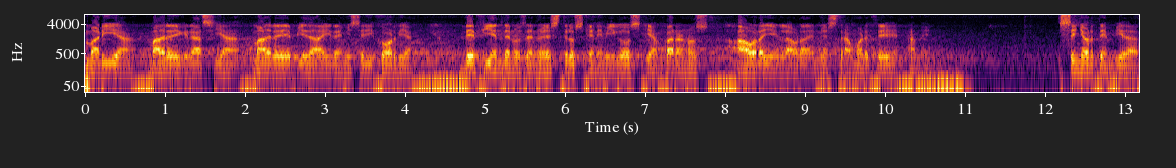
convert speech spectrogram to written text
María, Madre de gracia, Madre de piedad y de misericordia, defiéndenos de nuestros enemigos y ampáranos ahora y en la hora de nuestra muerte. Amén. Señor, ten piedad.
